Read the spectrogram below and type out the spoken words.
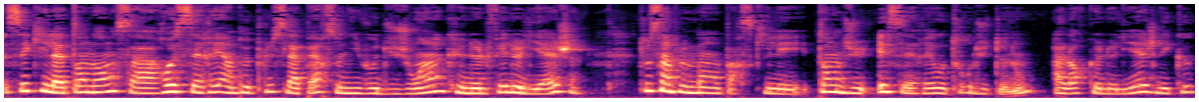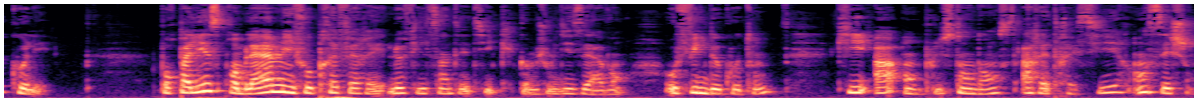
c'est qu'il a tendance à resserrer un peu plus la perce au niveau du joint que ne le fait le liège, tout simplement parce qu'il est tendu et serré autour du tenon, alors que le liège n'est que collé. Pour pallier ce problème, il faut préférer le fil synthétique, comme je vous le disais avant, au fil de coton, qui a en plus tendance à rétrécir en séchant.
